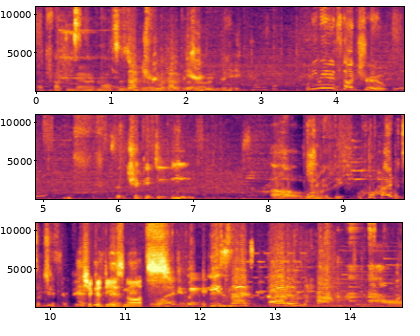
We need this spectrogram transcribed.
God fucking damn it, Melters It's not true, how dare you? What do you mean it's not true? The chickadee. Oh, Chickadee. what? What's a chickadee? Chickadee's nuts. What? He's nuts. Got him. Oh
